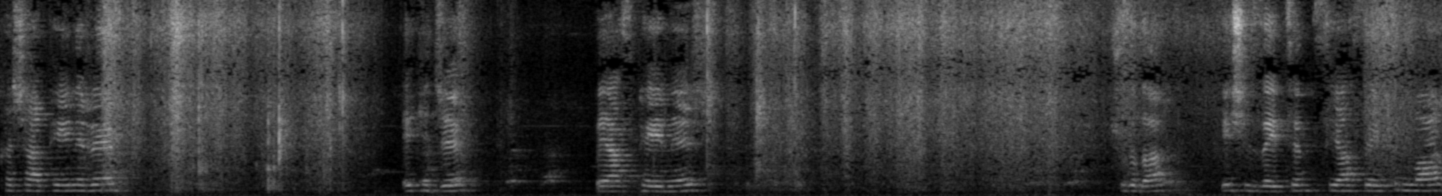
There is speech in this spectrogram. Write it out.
kaşar peyniri. Ekici. Beyaz peynir. Şurada da yeşil zeytin, siyah zeytin var.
